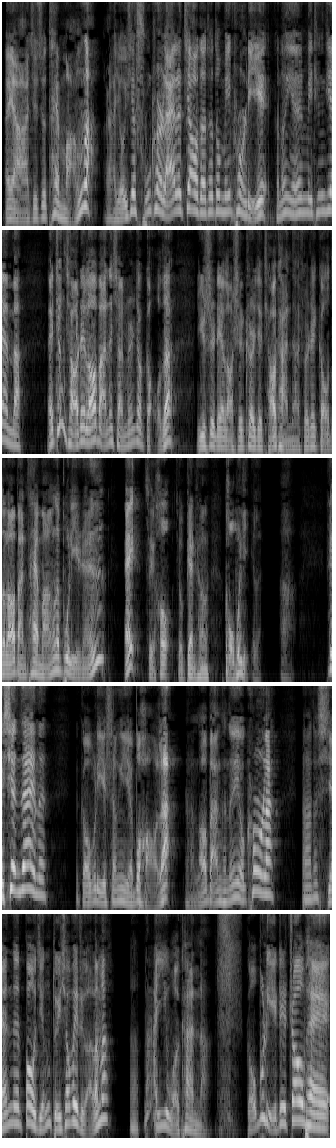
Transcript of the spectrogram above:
哎呀，就是太忙了啊。有一些熟客来了，叫他他都没空理，可能也没听见吧。哎，正巧这老板的小名叫狗子，于是这老食客就调侃他说：“这狗子老板太忙了，不理人。”哎，最后就变成狗不理了这现在呢，狗不理生意也不好了啊，老板可能有空了啊，他闲的报警怼消费者了吗？啊，那依我看呐，狗不理这招牌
